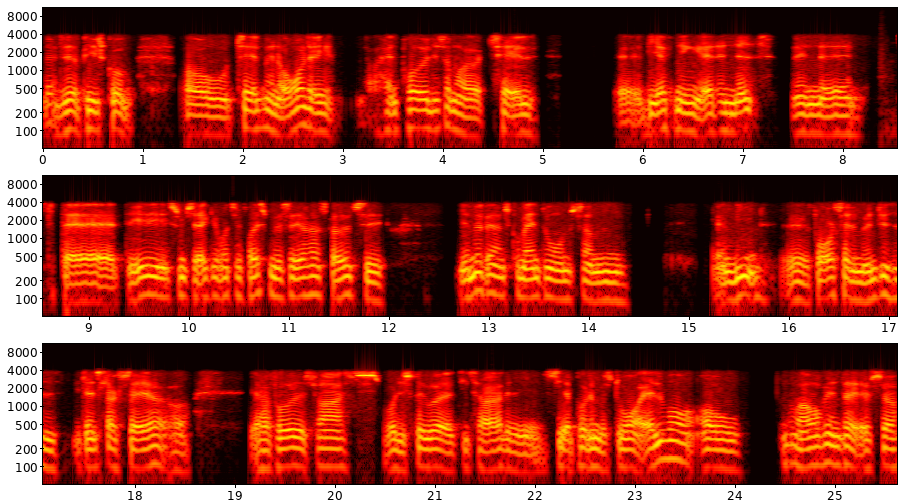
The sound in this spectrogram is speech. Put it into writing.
af det der piskum, og talte med en overlæge, og han prøvede ligesom at tale øh, virkningen af det ned. Men øh, da, det synes jeg ikke, jeg var tilfreds med, så jeg har skrevet til hjemmeværnskommandoen, som er min øh, forsatte myndighed i den slags sager, og jeg har fået et svar, hvor de skriver, at de tager det, ser på det med stor alvor, og nu afventer jeg så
